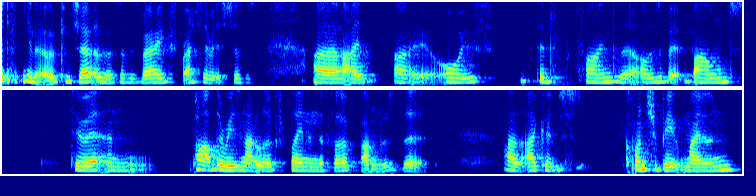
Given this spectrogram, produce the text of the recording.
you know, concertos and stuff is very expressive. It's just uh, I I always did find that I was a bit bound to it and part of the reason I loved playing in the folk band was that I, I could contribute my own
